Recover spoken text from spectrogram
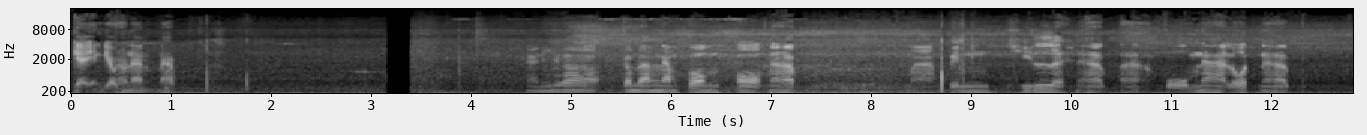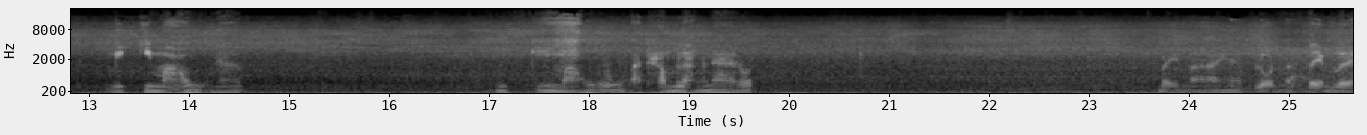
แกะอย่างเดียวเท่านั้นนะครับ อันนี้ก็กำลังนำกองออกนะครับ มาเป็นชิ้นเลยนะครับอ่าโฟมหน้ารถนะครับมิกกี้เมาส์นะครับมิกกี้เมาส์มาทำรังหน้ารถ ใบไม้นะครับหล่นมาเต็มเลย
